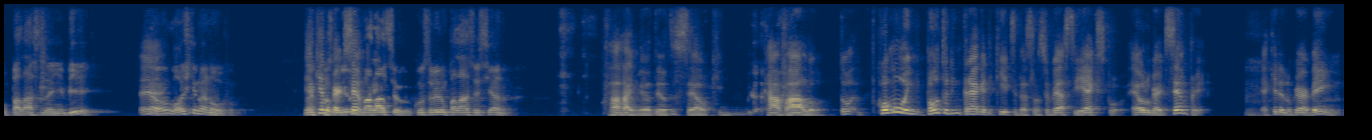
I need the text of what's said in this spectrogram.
O Palácio da AMB? É. Não, lógico que não é novo. É aquele lugar que sempre? Um palácio, construíram um palácio esse ano. Ai, meu Deus do céu, que cavalo. Como ponto de entrega de kits da São Silvestre e Expo é o lugar de sempre? É aquele lugar bem.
